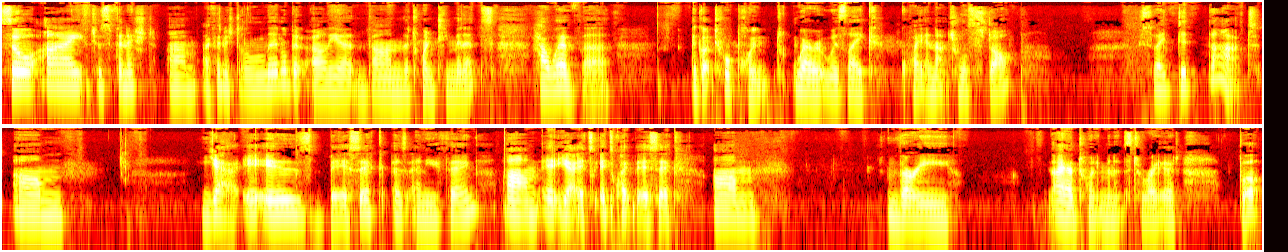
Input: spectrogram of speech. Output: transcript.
so I just finished, um, I finished a little bit earlier than the 20 minutes. However, I got to a point where it was like quite a natural stop. So I did that. Um, yeah, it is basic as anything. Um, it, yeah, it's, it's quite basic. Um, very, I had 20 minutes to write it, but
